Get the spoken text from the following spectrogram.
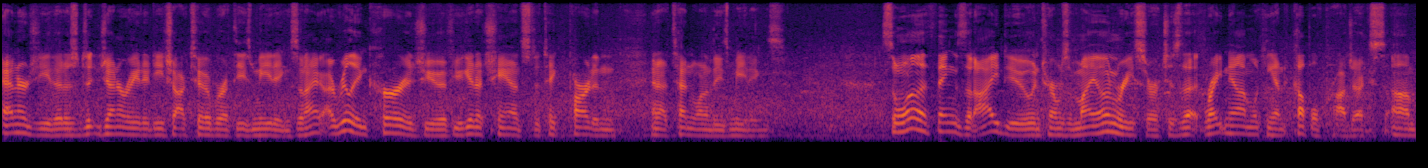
energy that is generated each October at these meetings. And I, I, really encourage you, if you get a chance, to take part in and attend one of these meetings. So one of the things that I do in terms of my own research is that right now I'm looking at a couple projects. Um,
